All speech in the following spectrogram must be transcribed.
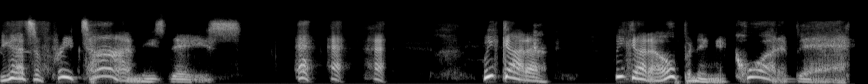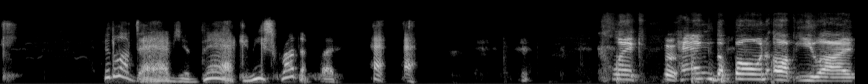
you got some free time these days. we got a we got an opening at quarterback. We'd love to have you back in East Rutherford. Click, hang the phone up, Eli.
